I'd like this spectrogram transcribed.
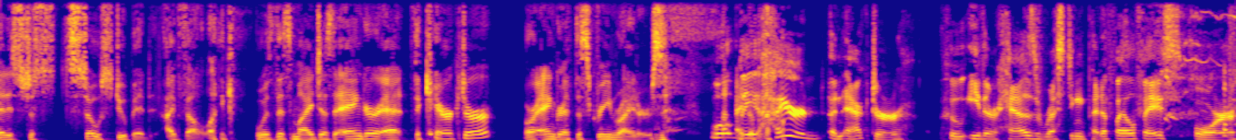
That is just so stupid. I felt like, was this my just anger at the character or anger at the screenwriters? Well, they hired an actor who either has resting pedophile face or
